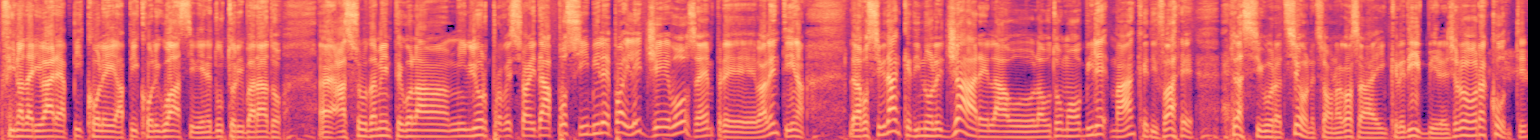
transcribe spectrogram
fino ad arrivare a, piccole- a piccoli guasti, viene tutto riparato eh, assolutamente con la miglior professionalità possibile. Poi leggevo sempre Valentina della possibilità anche di noleggiare l'au- l'automobile, ma anche di fare l'assicurazione, insomma una cosa incredibile, ce lo racconti?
